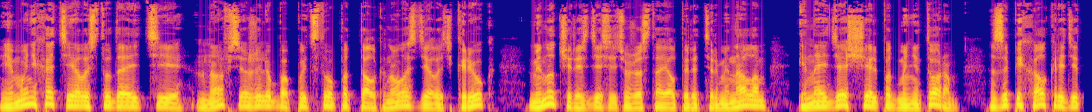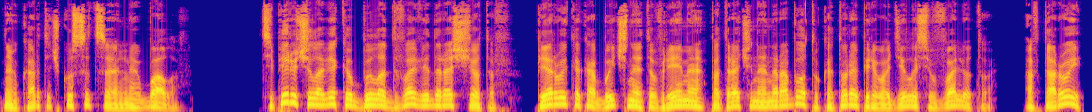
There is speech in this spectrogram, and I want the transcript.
Ему не хотелось туда идти, но все же любопытство подтолкнуло сделать крюк. Минут через десять уже стоял перед терминалом и, найдя щель под монитором, запихал кредитную карточку социальных баллов. Теперь у человека было два вида расчетов. Первый, как обычно, это время, потраченное на работу, которое переводилось в валюту. А второй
